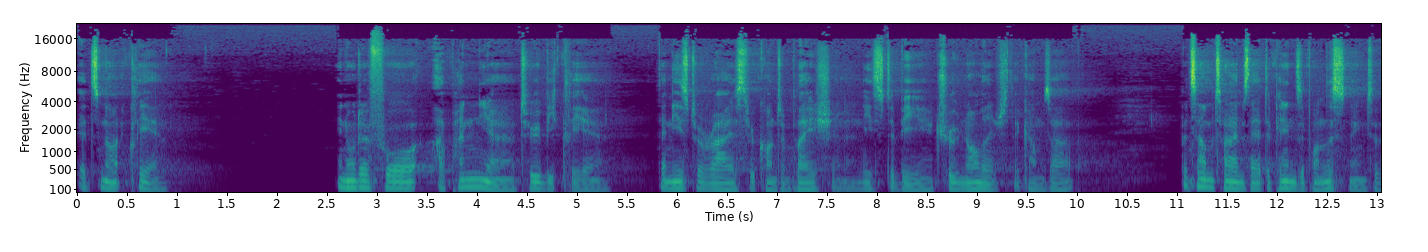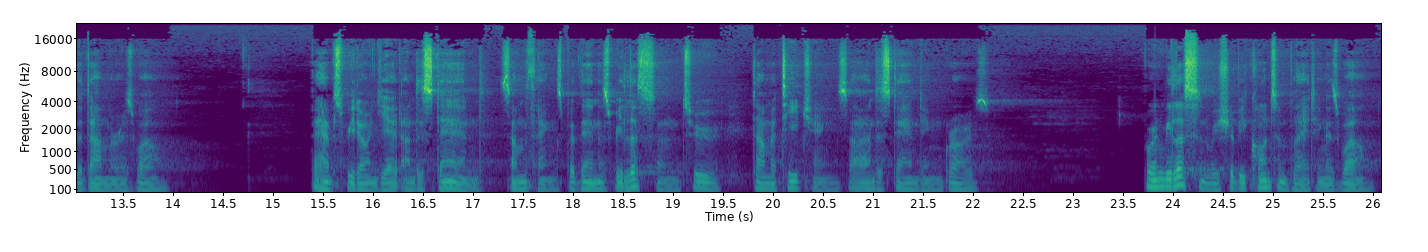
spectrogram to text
it's not clear. In order for apanya to be clear, there needs to arise through contemplation. It needs to be true knowledge that comes up. But sometimes that depends upon listening to the Dhamma as well. Perhaps we don't yet understand some things, but then as we listen to Dhamma teachings, our understanding grows. But when we listen, we should be contemplating as well.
